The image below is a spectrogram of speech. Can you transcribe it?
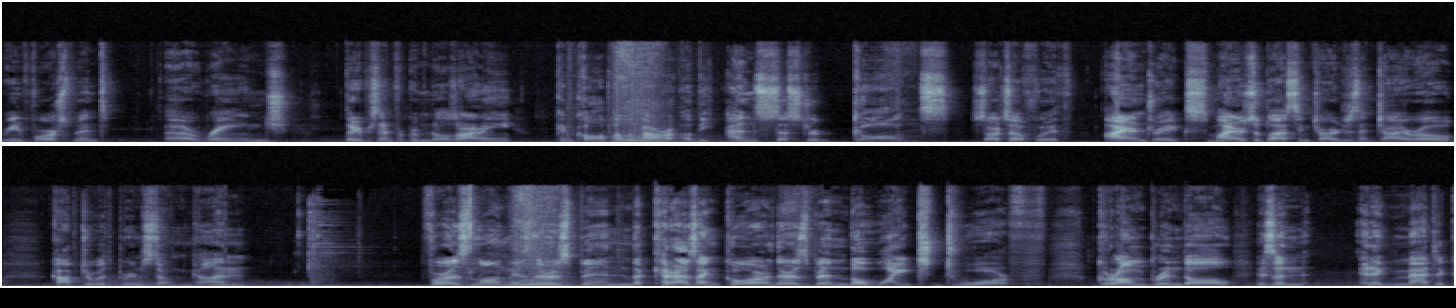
Reinforcement uh, range, 30% for Grimdal's army. Can call upon the power of the Ancestor Gods. Starts off with Iron Drakes, Miners with Blasting Charges, and Gyro, Copter with Brimstone Gun. For as long as there's been the Karaz Ankor, there's been the White Dwarf. Grombrindal is an enigmatic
